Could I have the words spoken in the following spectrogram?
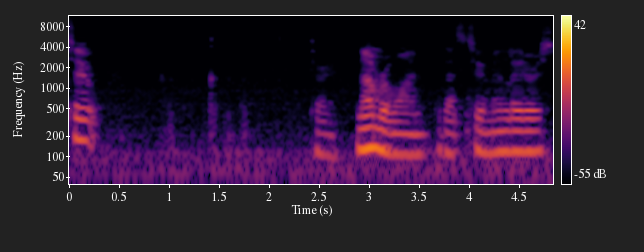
two. Sorry, number one, but that's two milliliters.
